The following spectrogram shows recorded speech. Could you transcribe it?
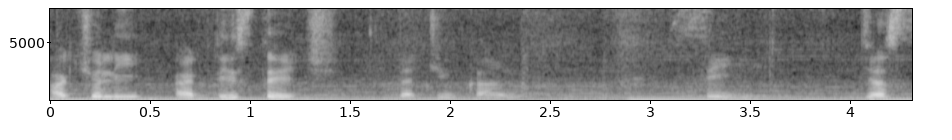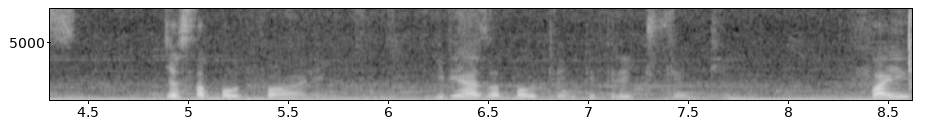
Actually, at this stage that you can see, just, just about flowering, it has about 23 to 25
